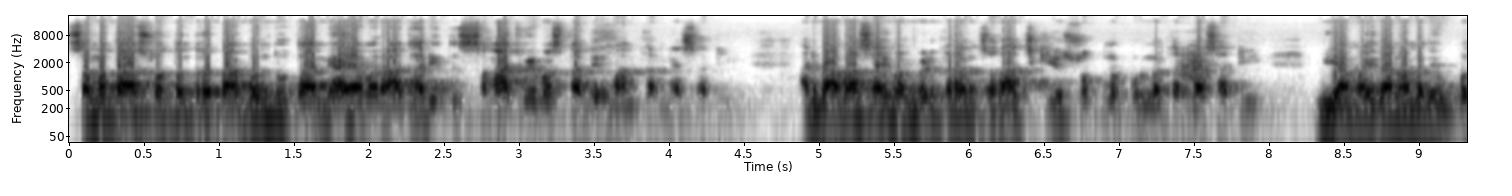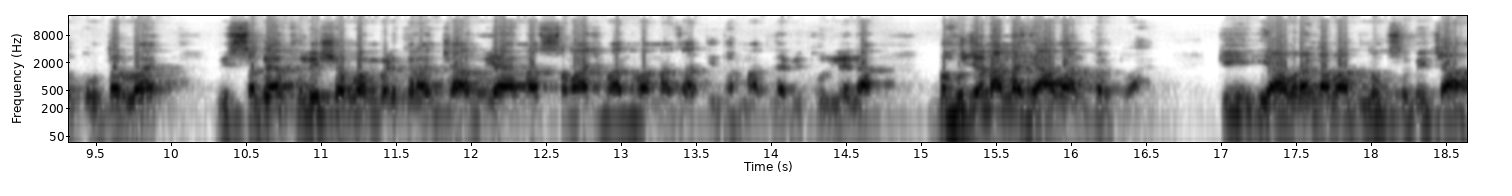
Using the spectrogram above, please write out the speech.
समता स्वतंत्रता बंधुता न्यायावर आधारित समाज व्यवस्था निर्माण करण्यासाठी आणि बाबासाहेब आंबेडकरांचं राजकीय स्वप्न पूर्ण करण्यासाठी मी या मैदानामध्ये उप- उतरलो आहे मी सगळ्या फुले शाहू आंबेडकरांच्या अनुयायांना समाज बांधवांना जाती धर्मातल्या विखुरलेल्या बहुजनांना हे आवाहन करतो आहे की या औरंगाबाद लोकसभेच्या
